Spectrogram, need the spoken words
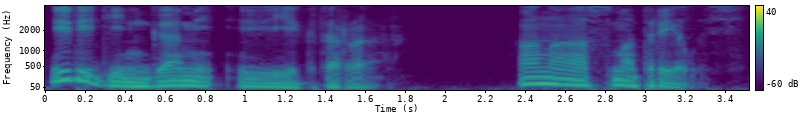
или деньгами Виктора. Она осмотрелась.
